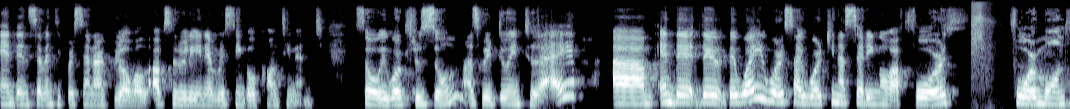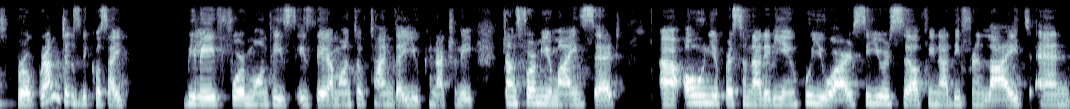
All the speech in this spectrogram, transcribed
and then 70% are global, absolutely in every single continent. So we work through Zoom as we're doing today. Um, and the, the, the way it works, I work in a setting of a fourth, four month program just because I believe four months is, is the amount of time that you can actually transform your mindset, uh, own your personality and who you are, see yourself in a different light, and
